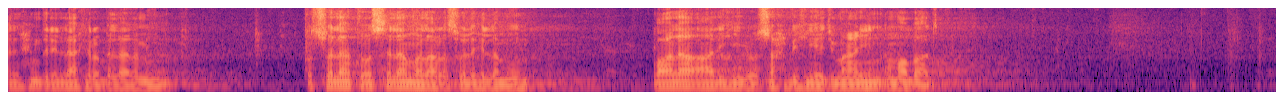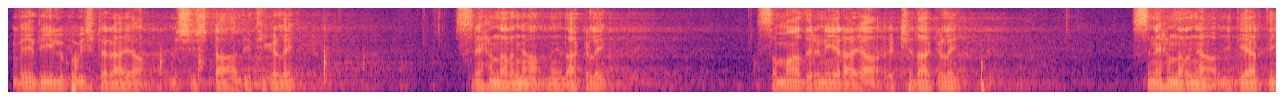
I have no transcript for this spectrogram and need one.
الحمد لله رب العالمين والصلاة والسلام على رسوله الأمين وعلى آله وصحبه أجمعين أما بعد വേദിയിൽ ഉപവിഷ്ടരായ വിശിഷ്ട അതിഥികളെ സ്നേഹം നിറഞ്ഞ നേതാക്കളെ സമാദരണീയരായ രക്ഷിതാക്കളെ സ്നേഹം നിറഞ്ഞ വിദ്യാർത്ഥി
